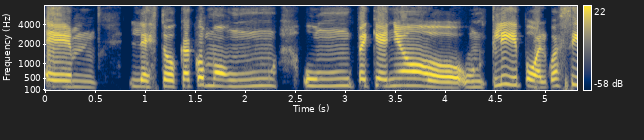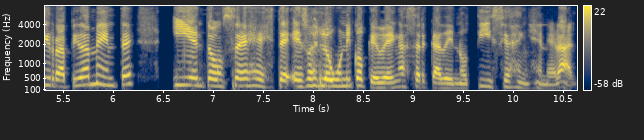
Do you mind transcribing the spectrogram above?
eh, les toca como un, un, pequeño, un clip o algo así rápidamente y entonces este, eso es lo único que ven acerca de noticias en general.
